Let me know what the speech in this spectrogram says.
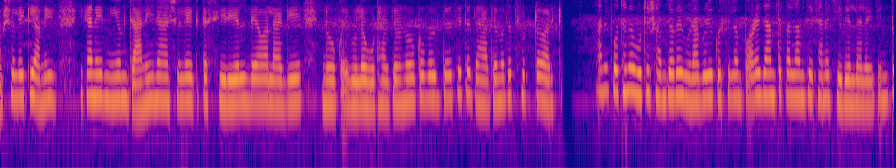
আসলে কি আমি এখানে নিয়ম জানি না আসলে একটা সিরিয়াল দেওয়া লাগে, নৌকাগুলো ওঠার জন্য, নৌকো বলতে হচ্ছে এটা জাহাজের মতো ছোট্ট আর কি। আমি প্রথমে উঠে সব জায়গায় ঘোরাঘুরি করছিলাম, পরে জানতে পারলাম যে এখানে সিরিয়াল দেওয়া লাগে। কিন্তু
